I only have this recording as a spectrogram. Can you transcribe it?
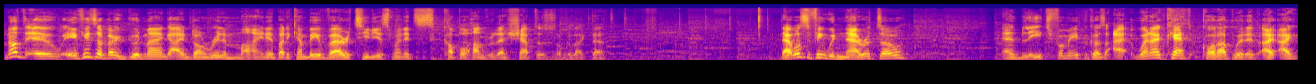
Not uh, if it's a very good manga, I don't really mind it, but it can be very tedious when it's a couple hundred chapters or something like that. That was the thing with Naruto and Bleach for me because I when I get caught up with it, I I,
